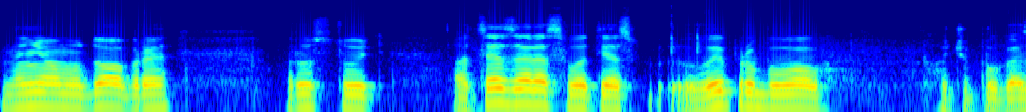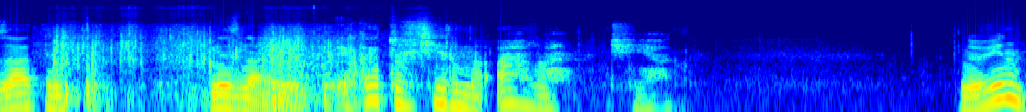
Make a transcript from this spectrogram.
на ньому добре ростуть. А це зараз от я випробував хочу показати. Не знаю, яка то фірма Ава чи як. Ну він.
